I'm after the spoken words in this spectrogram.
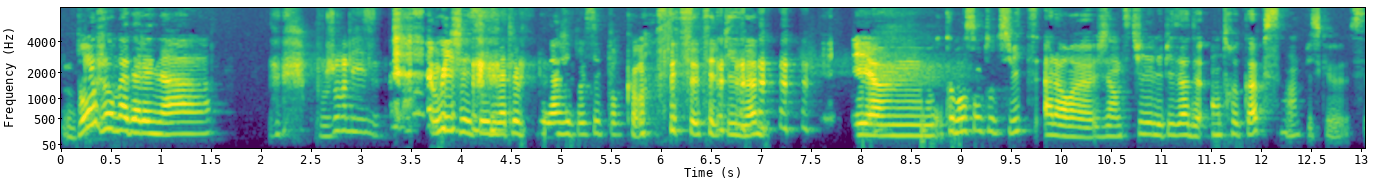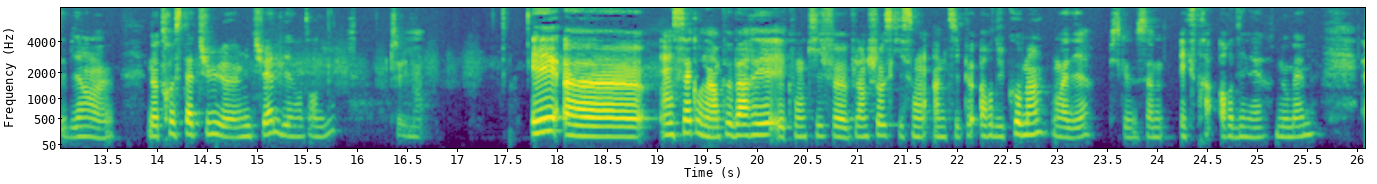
Bonjour Madalena. Bonjour Lise. oui, j'ai essayé de mettre le plus d'énergie possible pour commencer cet épisode. Et euh, commençons tout de suite. Alors, euh, j'ai intitulé l'épisode Entre cops, hein, puisque c'est bien euh, notre statut mutuel, bien entendu. Absolument. Et euh, on sait qu'on est un peu barré et qu'on kiffe plein de choses qui sont un petit peu hors du commun, on va dire, puisque nous sommes extraordinaires nous-mêmes.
